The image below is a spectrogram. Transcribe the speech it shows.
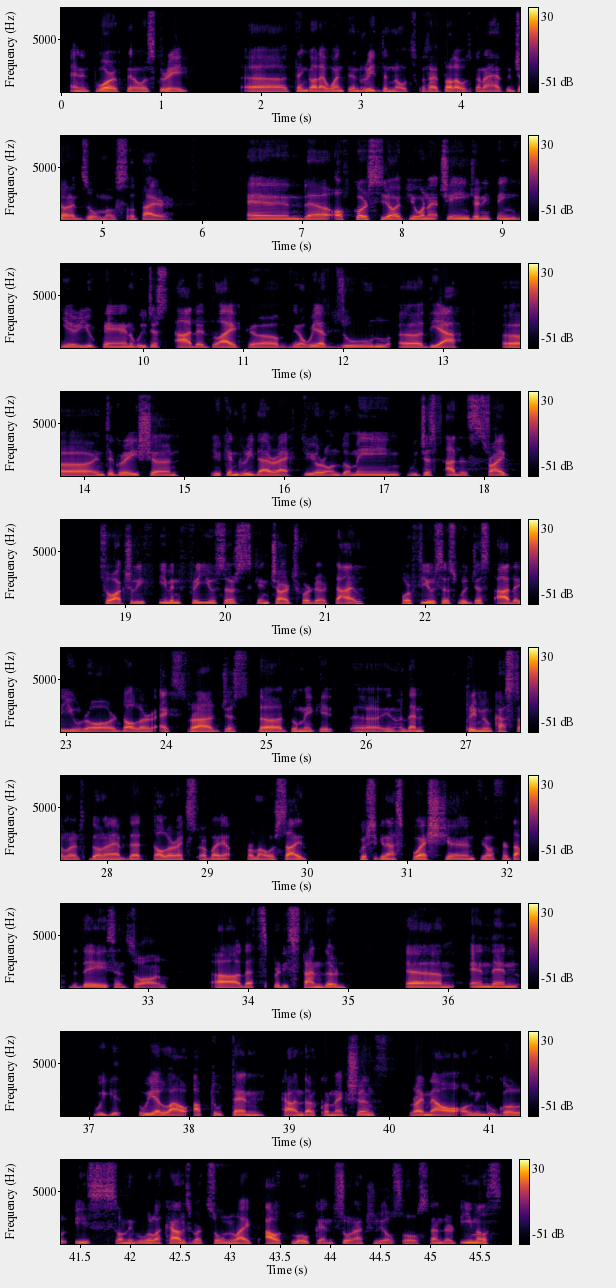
and it worked, and it was great. Uh, thank God I went and read the notes because I thought I was gonna have to join Zoom. I was so tired. And uh, of course, you know, if you want to change anything here, you can. We just added like, uh, you know, we have Zoom, uh, the app uh, integration. You can redirect to your own domain. We just added Stripe. So actually, even free users can charge for their time. For free users, we just add a euro or dollar extra just uh, to make it, you know, then premium customers don't have that dollar extra by, from our side. Of course, you can ask questions, you know, set up the days and so on. Uh, that's pretty standard. Um, and then we get, we allow up to 10 calendar connections right now only Google is only Google accounts, but soon like Outlook and soon actually also standard emails.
